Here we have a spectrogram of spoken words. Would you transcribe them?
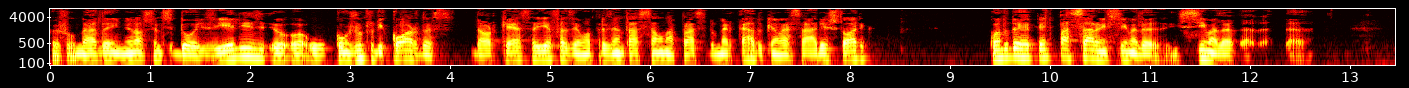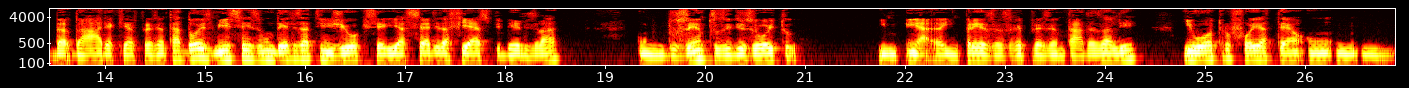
Foi fundada em 1902. E ele, o, o conjunto de cordas da orquestra ia fazer uma apresentação na Praça do Mercado, que é essa área histórica, quando de repente passaram em cima da, em cima da, da, da da, da área que ia apresentar, dois mísseis, um deles atingiu o que seria a sede da Fiesp deles lá, com 218 em, em, empresas representadas ali, e o outro foi até um, um, um,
